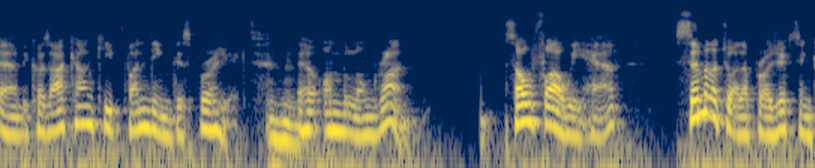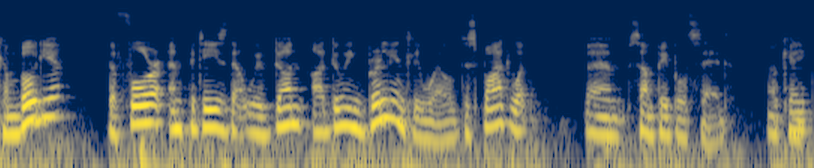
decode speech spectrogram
uh, because I can't keep funding this project uh, on the long run. So far, we have similar to other projects in Cambodia. The four amputees that we've done are doing brilliantly well, despite what um, some people said. Okay,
